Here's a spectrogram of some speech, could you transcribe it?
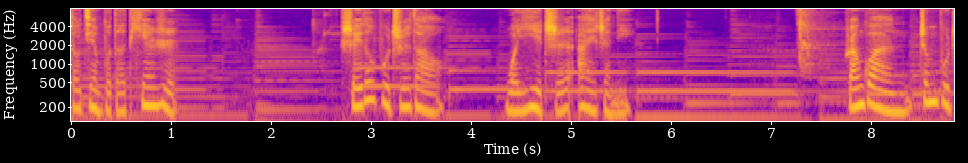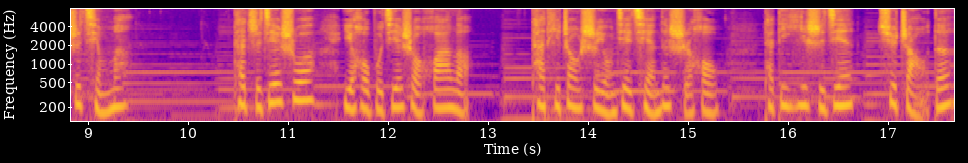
都见不得天日。谁都不知道，我一直爱着你。”软管真不知情吗？他直接说以后不接受花了。他替赵世勇借钱的时候，他第一时间去找的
